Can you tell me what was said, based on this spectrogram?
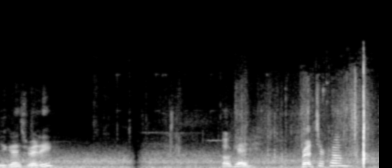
You guys ready? Okay. Bretzer, come.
